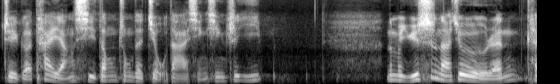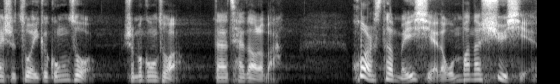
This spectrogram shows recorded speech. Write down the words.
这个太阳系当中的九大行星之一。那么于是呢，就有人开始做一个工作，什么工作？大家猜到了吧？霍尔斯特没写的，我们帮他续写。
